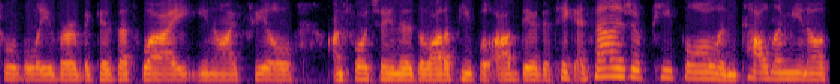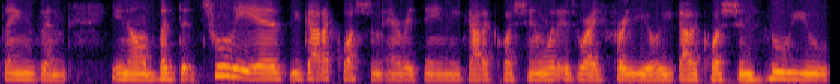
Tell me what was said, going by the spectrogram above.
true believer because that's why, you know, I feel unfortunately there's a lot of people out there that take advantage of people and tell them you know things and you know but it truly is you got to question everything. You got to question what is right for you. You got to question who you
